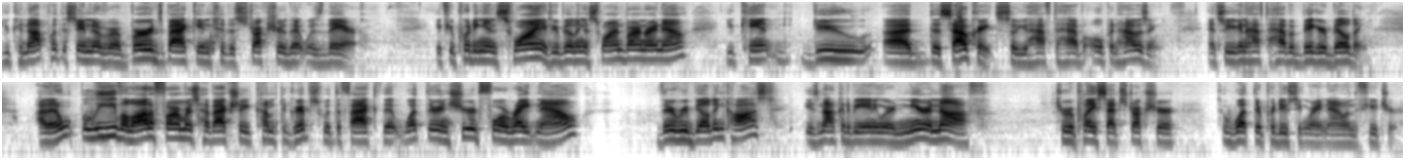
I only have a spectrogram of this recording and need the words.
you cannot put the same number of birds back into the structure that was there. If you're putting in swine, if you're building a swine barn right now, you can't do uh, the sow crates, so you have to have open housing. And so you're going to have to have a bigger building. I don't believe a lot of farmers have actually come to grips with the fact that what they're insured for right now, their rebuilding cost is not going to be anywhere near enough to replace that structure to what they're producing right now in the future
